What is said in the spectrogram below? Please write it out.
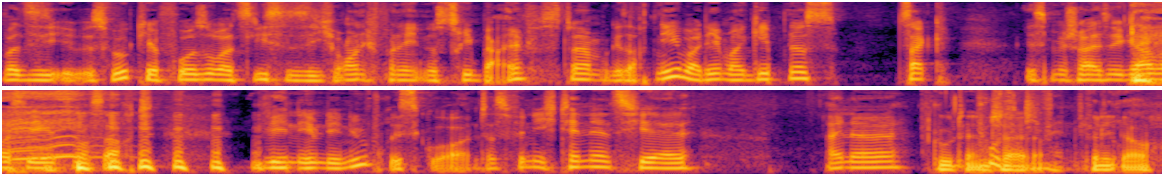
weil sie, es wirkt ja vor so, als ließe sie sich ordentlich von der Industrie beeinflussen, haben gesagt, nee, bei dem Ergebnis, zack, ist mir scheißegal, was ihr jetzt noch sagt. Wir nehmen den Nutri-Score. Und das finde ich tendenziell eine Gute Entscheidung, finde ich auch.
